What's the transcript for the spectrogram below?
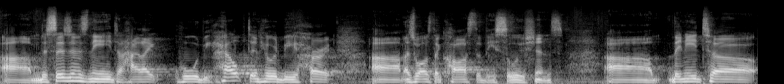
Um, decisions need to highlight who would be helped and who would be hurt, um, as well as the cost of these solutions. Um, they need to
